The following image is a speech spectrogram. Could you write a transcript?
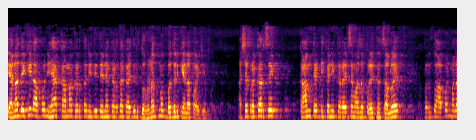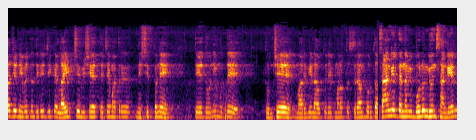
त्यांना देखील आपण ह्या कामाकरता निधी देण्याकरता काहीतरी धोरणात्मक बदल केला पाहिजे. अशा प्रकारचं एक काम त्या ठिकाणी करायचा माझा प्रयत्न चालू आहे. परंतु आपण मला जे निवेदन दिली जे काही लाईटचे विषय आहेत त्याचे मात्र निश्चितपणे ते दोन्ही मुद्दे तुमचे मार्गी लावतील. एक मला वाटतं श्रीरामपूरचा सांगेल त्यांना मी बोलून घेऊन सांगेल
